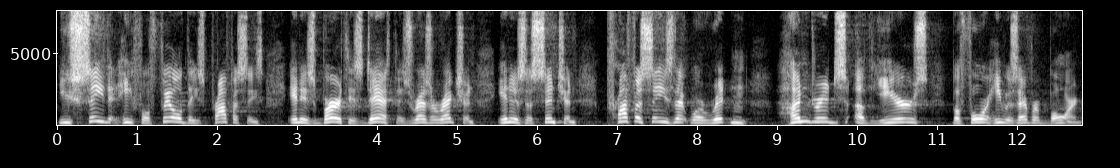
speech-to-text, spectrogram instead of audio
you see that he fulfilled these prophecies in his birth, his death, his resurrection, in his ascension. Prophecies that were written hundreds of years before he was ever born.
